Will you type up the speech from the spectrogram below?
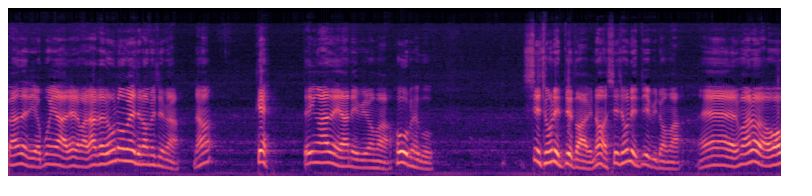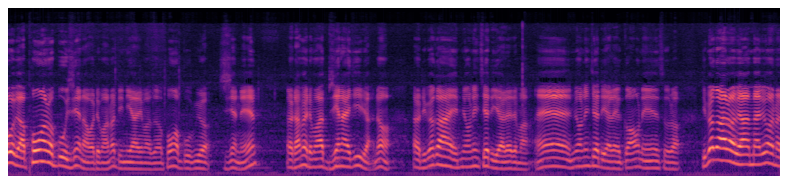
ပန်းတရီအပွင့်ရတယ်ဒီမှာဒါတစ်လုံးလုံးပဲကျွန်တော်မရှိမှာနော်ကဲ350ရနေပြီးတော့မှဟို့ဘက်ကိုရှစ်ချုံးတွေပြစ်သွားပြီနော်ရှစ်ချုံးတွေပြစ်ပြီးတော့မှ အဲဒီမှာတော့ဟောပါဗျာဖုံးကတော့ပူရှင်းတာပါဒီမှာနော်ဒီနေရာတွေမှာဆိုတော့ဖုံးကပူပြီးတော့ရှင်းတယ်အဲဒါမဲ့ဒီမှာပြင်လိုက်ကြည့်ဗျာနော်အဲ့တော့ဒီဘက်ကမျောလင်းချက်တွေကလည်းဒီမှာအဲမျောလင်းချက်တွေကလည်းကောင်းတယ်ဆိုတော့ဒီဘက်ကတော့ဗျာအမှန်ပြောရရင်ဒီ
